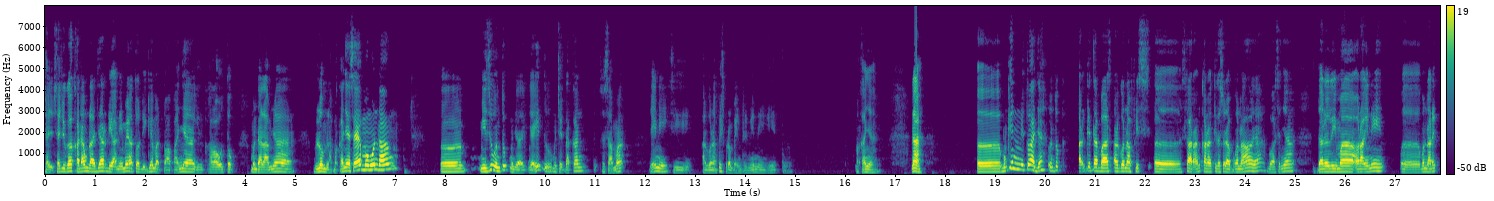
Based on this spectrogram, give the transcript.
saya, saya juga kadang belajar di anime atau di game atau apanya gitu. Kalau untuk mendalamnya belum lah. Makanya saya mengundang uh, Mizu untuk ya itu menceritakan sesama ya ini si Argonafis Perompeng Dream ini gitu. Makanya. Nah, uh, mungkin itu aja untuk kita bahas Argonafis uh, sekarang karena kita sudah mengenal ya bahwasanya dari lima orang ini uh, menarik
